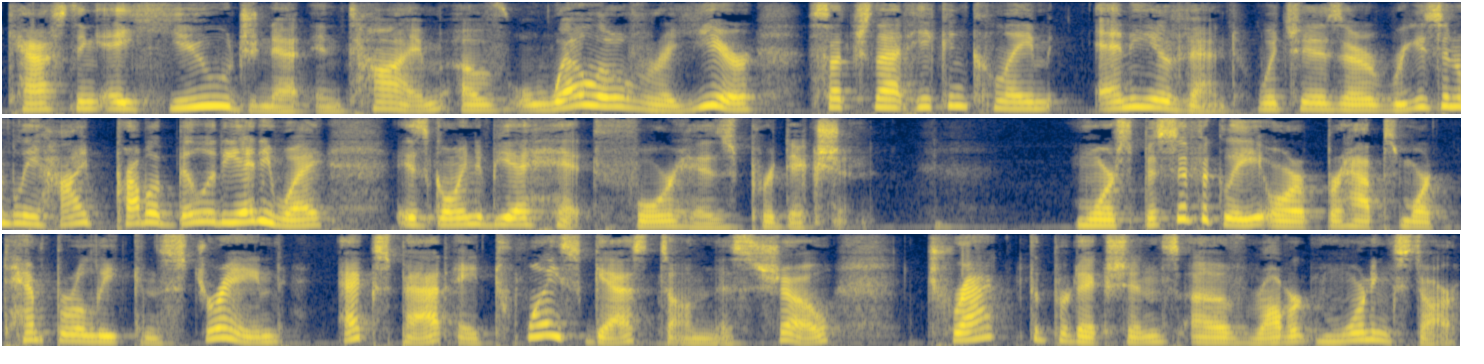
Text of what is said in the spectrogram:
casting a huge net in time of well over a year, such that he can claim any event, which is a reasonably high probability anyway, is going to be a hit for his prediction. More specifically, or perhaps more temporally constrained, Expat, a twice guest on this show, tracked the predictions of Robert Morningstar,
